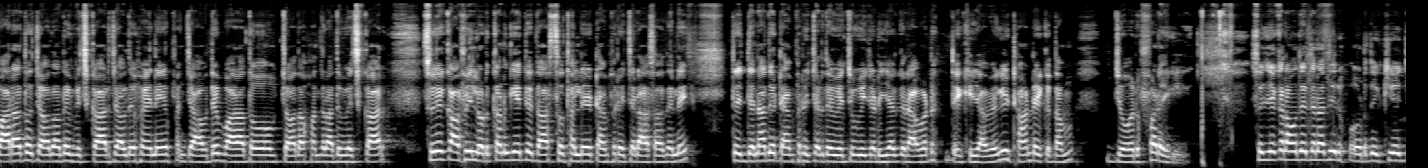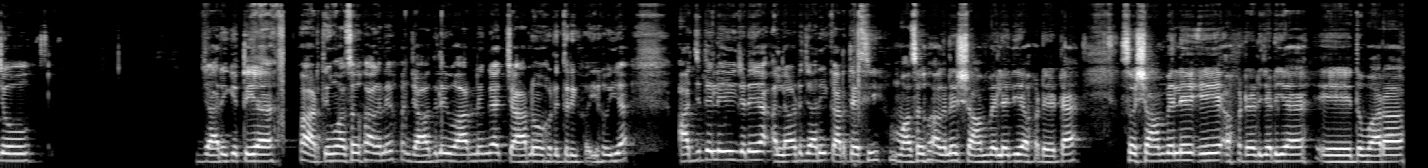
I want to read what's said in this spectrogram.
12 ਤੋਂ 14 ਦੇ ਵਿਚਕਾਰ ਚੱਲਦੇ ਹੋਏ ਨੇ, ਪੰਜਾਬ ਦੇ 12 ਤੋਂ 14 15 ਦੇ ਵਿਚਕਾਰ। ਸੋ ਇਹ ਕਾਫੀ ਲੁੜਕਣਗੇ ਤੇ 10 ਤੋਂ ਥੱਲੇ ਟੈਂਪਰੇਚਰ ਆ ਸਕਦੇ ਨੇ, ਤੇ ਦਿਨਾਂ ਦੇ ਟੈਂਪਰੇਚਰ ਦੇ ਵਿੱਚ ਵੀ ਜਿਹੜੀ ਆ ਗਿਰਾਵਟ ਦੇਖੀ ਜਾਵੇਗੀ, ਠੰਡ ਇੱਕਦਮ ਜ਼ੋਰ ਫੜੇਗੀ। ਸੋ ਜੇਕਰ ਆਉਂਦੇ ਦਿਨਾਂ ਦੀ ਰਿਪੋਰਟ ਦੇਖੀਏ ਜੋ ਜਾਰੀ ਕੀਤੀ ਹੈ, ਭਾਰਤੀ ਮੌਸਮ ਵਿਭਾਗ ਨੇ ਪੰਜਾਬ ਦੇ ਲਈ ਵਾਰਨਿੰਗ ਹੈ 4 ਨੂੰ ਹੋਰੀ ਤਰੀਕ ਹੋਈ ਹੋਈ ਹੈ। ਅੱਜ ਦੇ ਲਈ ਜਿਹੜੇ ਆ ਅਲਰਟ ਜਾਰੀ ਕਰਤੇ ਸੀ, ਮੌਸਮ ਵਿਭਾਗ ਨੇ ਸ਼ਾਮ ਵੇਲੇ ਦੀ ਅਪਡੇਟ ਹੈ। ਸੋ ਸ਼ਾਮ ਵੇਲੇ ਇਹ ਅਪਡੇਟ ਜਿਹੜੀ ਹੈ, ਇਹ ਦੁਬਾਰਾ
